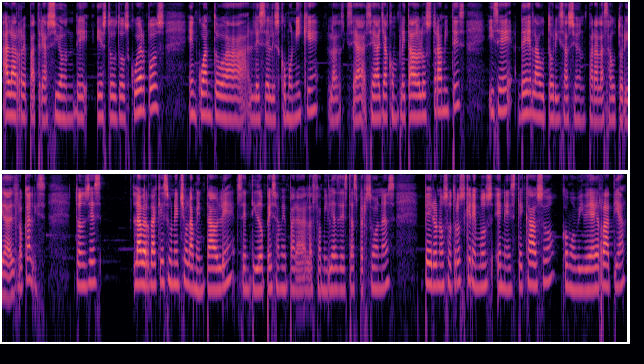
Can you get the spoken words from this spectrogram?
a la repatriación de estos dos cuerpos en cuanto a les, se les comunique, se, se haya completado los trámites y se dé la autorización para las autoridades locales. Entonces, la verdad que es un hecho lamentable, sentido pésame para las familias de estas personas, pero nosotros queremos en este caso, como Videa Erratia,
